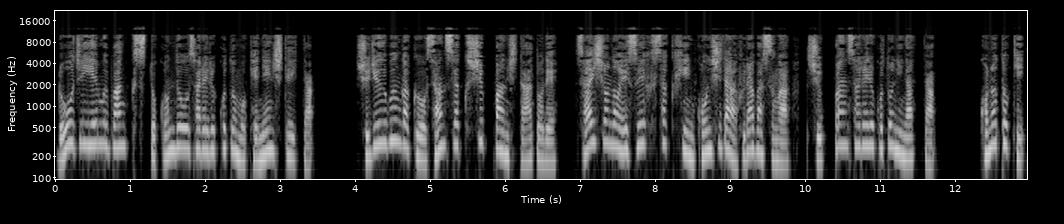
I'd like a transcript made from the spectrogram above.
ロージー・エム・バンクスと混同されることも懸念していた。主流文学を3作出版した後で、最初の SF 作品 Consider Phlebas が出版されることになった。この時、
